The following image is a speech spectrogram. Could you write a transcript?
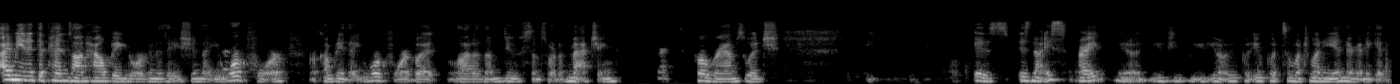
I mean it depends on how big your organization that you work for or company that you work for, but a lot of them do some sort of matching Correct. programs, which is is nice, right? You know, if you you you know you put you put so much money in, they're going to get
